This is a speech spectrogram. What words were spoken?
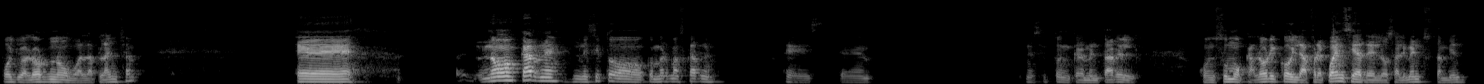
pollo al horno o a la plancha. Eh, no, carne. Necesito comer más carne. Este, necesito incrementar el consumo calórico y la frecuencia de los alimentos también.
